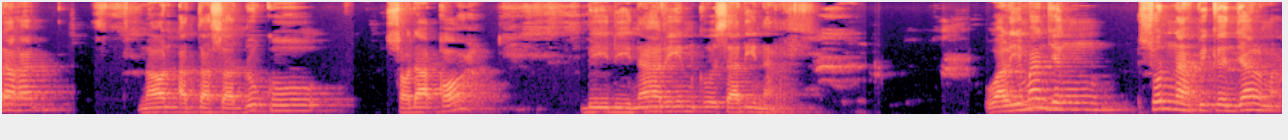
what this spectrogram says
darahan. Naon atas saduku sodakoh bidinarin ku sadinar. Waliman jeng sunnah pikeun jalma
